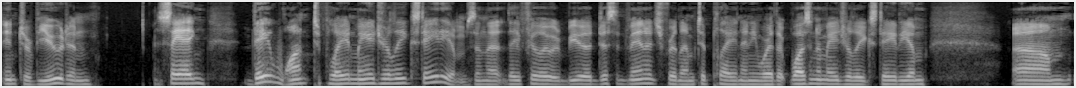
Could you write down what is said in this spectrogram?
interviewed and saying they want to play in major league stadiums and that they feel it would be a disadvantage for them to play in anywhere that wasn't a major league stadium. Um,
